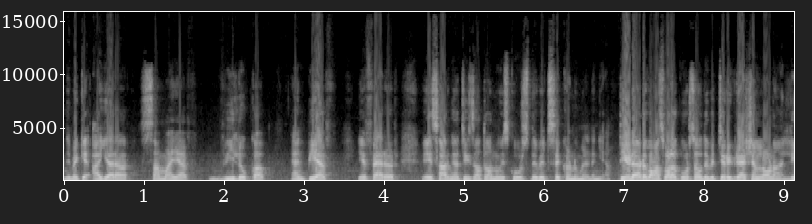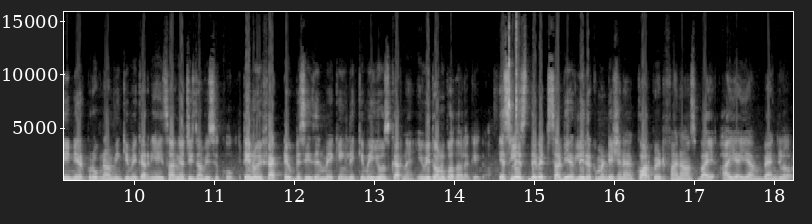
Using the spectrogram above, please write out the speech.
ਜਿਵੇਂ ਕਿ ਆਈਆਰਆਰ ਸਮ ਆਈਐਫ ਵੀ ਲੁੱਕਅਪ ਐਨਪੀਐਫ ਇਹ ਫੈਰਰ ਇਹ ਸਾਰੀਆਂ ਚੀਜ਼ਾਂ ਤੁਹਾਨੂੰ ਇਸ ਕੋਰਸ ਦੇ ਵਿੱਚ ਸਿੱਖਣ ਨੂੰ ਮਿਲਣਗੀਆਂ। ਤੇ ਜਿਹੜਾ ਐਡਵਾਂਸ ਵਾਲਾ ਕੋਰਸ ਆ, ਉਹਦੇ ਵਿੱਚ ਰਿਗਰੈਸ਼ਨ ਲਾਉਣਾ ਲੀਨੀਅਰ ਪ੍ਰੋਗਰਾਮਿੰਗ ਕਿਵੇਂ ਕਰਨੀ ਹੈ ਇਹ ਸਾਰੀਆਂ ਚੀਜ਼ਾਂ ਵੀ ਸਿੱਖੋਗੇ। ਤੇ ਇਹਨੂੰ ਇਫੈਕਟਿਵ ਡਿਸੀਜਨ ਮੇਕਿੰਗ ਲਈ ਕਿਵੇਂ ਯੂਜ਼ ਕਰਨਾ ਹੈ ਇਹ ਵੀ ਤੁਹਾਨੂੰ ਪਤਾ ਲੱਗੇਗਾ। ਇਸ ਲਿਸਟ ਦੇ ਵਿੱਚ ਸਾਡੀ ਅਗਲੀ ਰეკਮੈਂਡੇਸ਼ਨ ਹੈ corporate finance by IIM Bangalore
